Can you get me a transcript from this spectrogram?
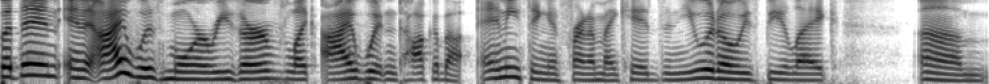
but then, and I was more reserved. Like I wouldn't talk about anything in front of my kids, and you would always be like, um,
